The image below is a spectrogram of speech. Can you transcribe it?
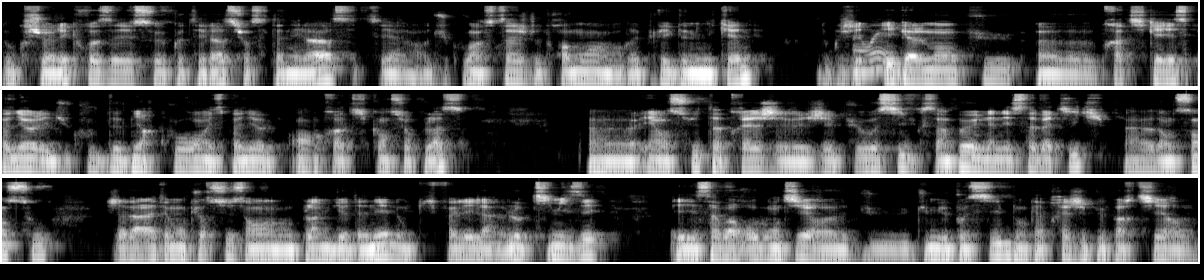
Donc je suis allé creuser ce côté-là sur cette année-là. C'était euh, du coup un stage de trois mois en République dominicaine. Donc j'ai ah également pu euh, pratiquer l'espagnol et du coup devenir courant espagnol en pratiquant sur place. Euh, et ensuite, après, j'ai pu aussi, vu que c'est un peu une année sabbatique, euh, dans le sens où j'avais arrêté mon cursus en, plein milieu d'année, donc il fallait l'optimiser et savoir rebondir euh, du, du, mieux possible. Donc après, j'ai pu partir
